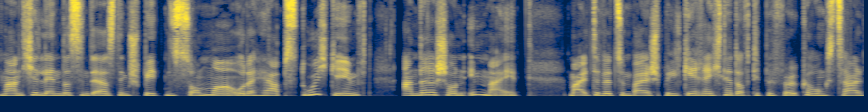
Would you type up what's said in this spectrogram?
manche Länder sind erst im späten Sommer oder Herbst durchgeimpft, andere schon im Mai. Malte wird zum Beispiel gerechnet auf die Bevölkerungszahl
